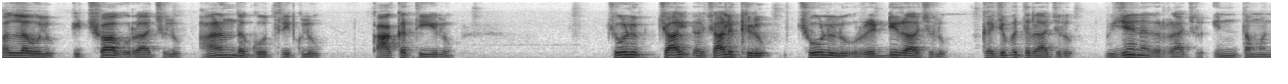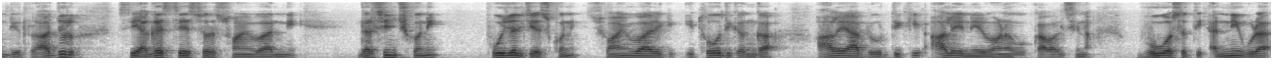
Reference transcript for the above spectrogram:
పల్లవులు ఇక్ష్వాకు రాజులు ఆనంద గోత్రికులు కాకతీయులు చోళు చాళు చాళుక్యులు చోళులు రెడ్డి రాజులు గజపతి రాజులు విజయనగర రాజులు ఇంతమంది రాజులు శ్రీ అగస్తేశ్వర స్వామివారిని దర్శించుకొని పూజలు చేసుకొని స్వామివారికి ఇతోధికంగా ఆలయాభివృద్ధికి ఆలయ నిర్వహణకు కావాల్సిన భూవసతి అన్నీ కూడా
